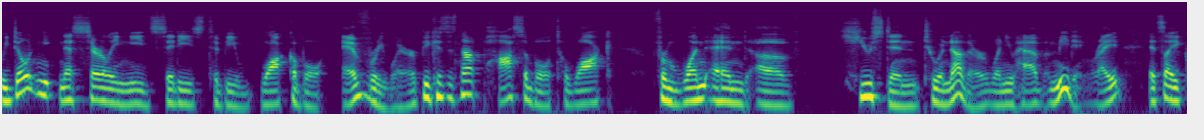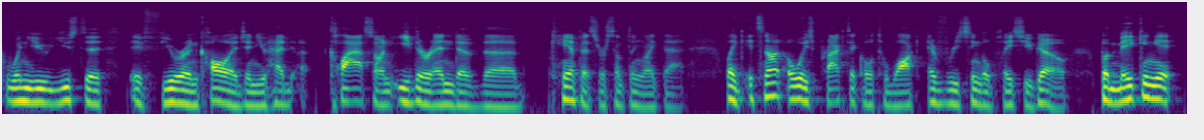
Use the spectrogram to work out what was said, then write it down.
we don't necessarily need cities to be walkable everywhere because it's not possible to walk from one end of Houston to another when you have a meeting, right? It's like when you used to, if you were in college and you had class on either end of the campus or something like that. Like it's not always practical to walk every single place you go, but making it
